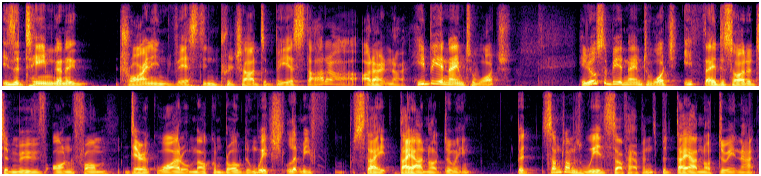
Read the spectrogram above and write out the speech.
is a team going to try and invest in Pritchard to be a starter? I don't know. He'd be a name to watch. He'd also be a name to watch if they decided to move on from Derrick White or Malcolm Brogdon, which, let me state, they are not doing. But sometimes weird stuff happens, but they are not doing that.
